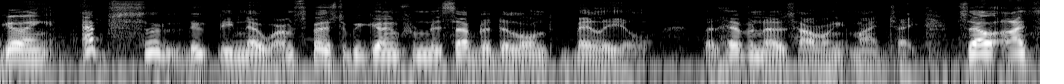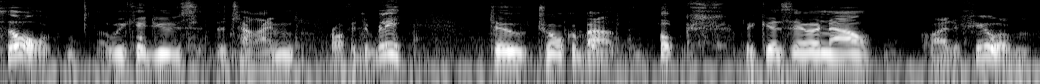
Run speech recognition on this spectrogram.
going absolutely nowhere. I'm supposed to be going from the Sable d'Olonne to Belle Isle but heaven knows how long it might take. So I thought we could use the time profitably to talk about books because there are now quite a few of them.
